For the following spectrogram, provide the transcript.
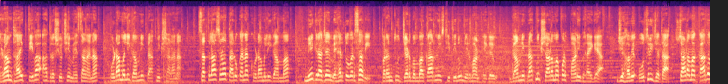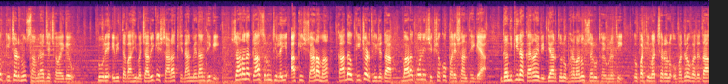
ધડામ થાય તેવા આ દ્રશ્યો છે મહેસાણાના ખોડામલી ગામની પ્રાથમિક શાળાના. સતલાસણા તાલુકાના ખોડામલી ગામમાં મેઘરાજાએ મહેર તો વરસાવી, પરંતુ જળબંબાકારની સ્થિતિનું નિર્માણ થઈ ગયું. ગામની પ્રાથમિક શાળામાં પણ પાણી ભરાઈ ગયા, જે હવે ઓસરી જતા શાળામાં કાદવ કીચડનું સામ્રાજ્ય છવાઈ ગયું. પૂરે એવી તબાહી મચાવી કે શાળા ખેદાન મેદાન થઈ ગઈ. શાળાના ક્લાસરૂમથી લઈ આખી શાળામાં કાદવ કીચડ થઈ જતા બાળકો અને શિક્ષકો પરેશાન થઈ ગયા. ગંદકીના કારણે વિદ્યાર્થીઓનું ભણવાનું શરૂ થયું નથી. ઉપરથી મચ્છરોનો ઉપદ્રવ વધતા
